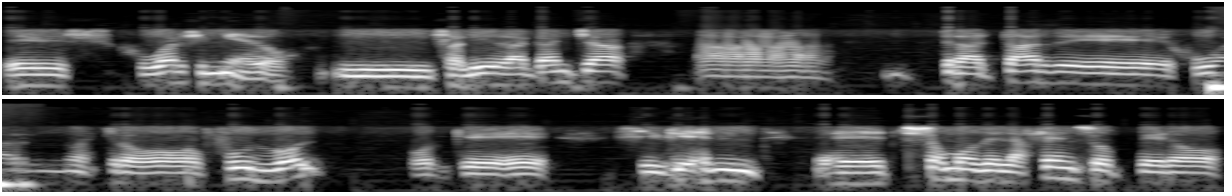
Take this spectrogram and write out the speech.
es jugar sin miedo y salir de la cancha a tratar de jugar nuestro fútbol, porque si bien eh, somos del ascenso, pero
